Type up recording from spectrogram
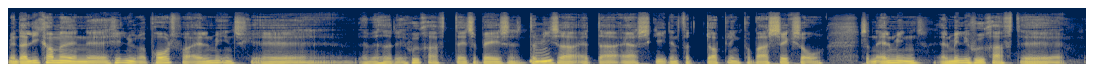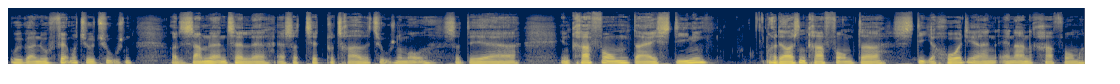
Men der er lige kommet en øh, helt ny rapport fra Almensk øh, hvad hedder det, hudkræftdatabase, der mm. viser, at der er sket en fordobling på bare 6 år. Så den almindelige, almindelige hudkræft øh, udgør nu 25.000, og det samlede antal er, er så tæt på 30.000 om året. Så det er en kraftform, der er i stigning, og det er også en kraftform, der stiger hurtigere end, end andre kraftformer.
